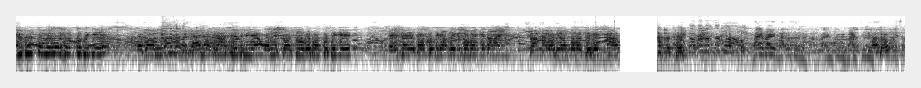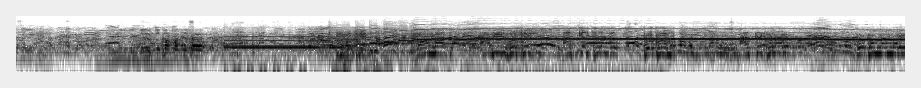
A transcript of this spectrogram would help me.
ইউটিউব চ্যানেলের পক্ষ থেকে এবং মোহাম্মদ রাশেদ মিয়া উনিশশো অষ্টানব্বই পক্ষ থেকে এই চ্যানেলের পক্ষ থেকে আপনাদেরকে সবাইকে জানাই প্রাণাল অভিনন্দন ও শুভেচ্ছা। হোসেন মোহাম্মদ আমির হোসেন আজকের খেলার প্রথম আজকের খেলার প্রথম নম্বরে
